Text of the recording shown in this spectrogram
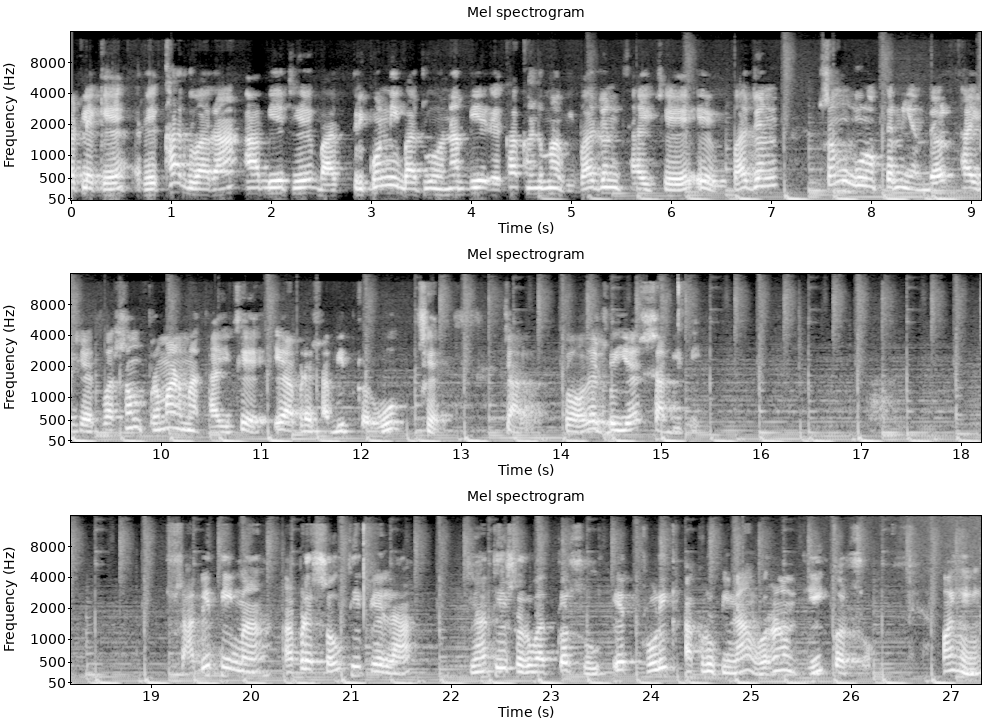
એટલે કે રેખા દ્વારા આ બે જે ત્રિકોણની બાજુઓના બે રેખાખંડમાં વિભાજન થાય છે, એ વિભાજન સમગુણોત્તરની અંદર થાય છે અથવા સમપ્રમાણમાં થાય છે, એ આપણે સાબિત કરવું છે. ચાલો, તો હવે જોઈએ સાબિતી. સાબિતીમાં આપણે સૌથી પહેલા જ્યાંથી શરૂઆત કરશું એ થોડીક આકૃતિના વર્ણનથી કરશું. અહીં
